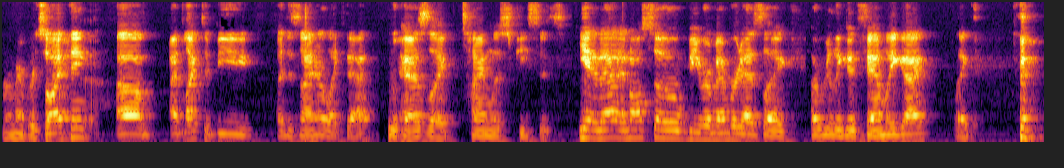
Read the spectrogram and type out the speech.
remembered. So I think um, I'd like to be a designer like that who has like timeless pieces. Yeah, that and also be remembered as like a really good family guy, like Family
